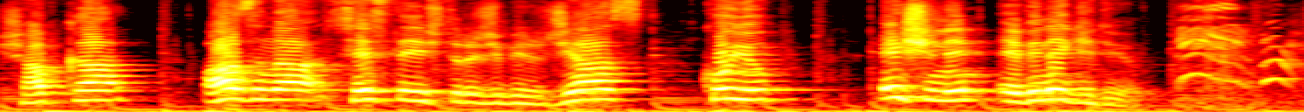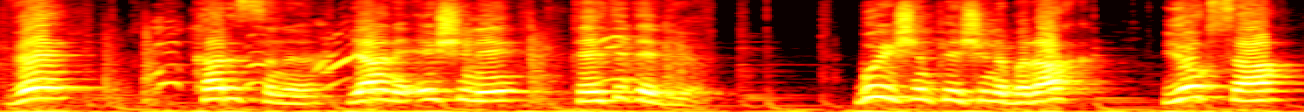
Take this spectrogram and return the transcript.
şapka, ağzına ses değiştirici bir cihaz koyup eşinin evine gidiyor. Ve karısını yani eşini tehdit ediyor. Bu işin peşini bırak yoksa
